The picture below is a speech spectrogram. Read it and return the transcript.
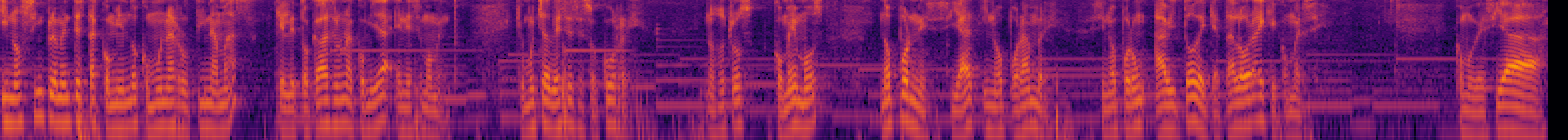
Y no simplemente está comiendo como una rutina más, que le tocaba hacer una comida en ese momento, que muchas veces eso ocurre. Nosotros comemos no por necesidad y no por hambre, sino por un hábito de que a tal hora hay que comerse. Como decía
